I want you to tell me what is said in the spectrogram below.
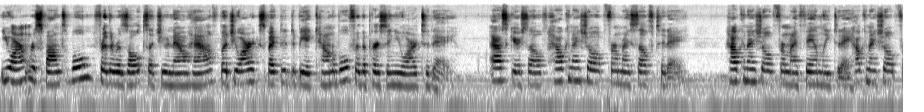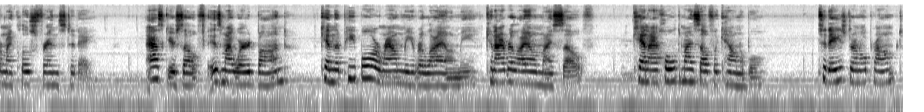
You aren't responsible for the results that you now have, but you are expected to be accountable for the person you are today. Ask yourself, how can I show up for myself today? How can I show up for my family today? How can I show up for my close friends today? Ask yourself, is my word bond? Can the people around me rely on me? Can I rely on myself? Can I hold myself accountable? Today's journal prompt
